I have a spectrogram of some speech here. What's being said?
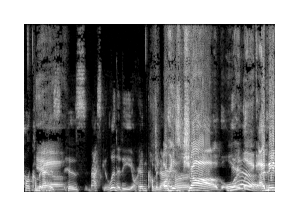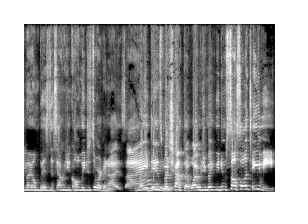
her coming Yeah. at his, his masculinity or him coming at her. Or his her. job, or like I made my own business. How could you call me disorganized? I dance Right. bachata. Why would you make me do salsa on TV?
